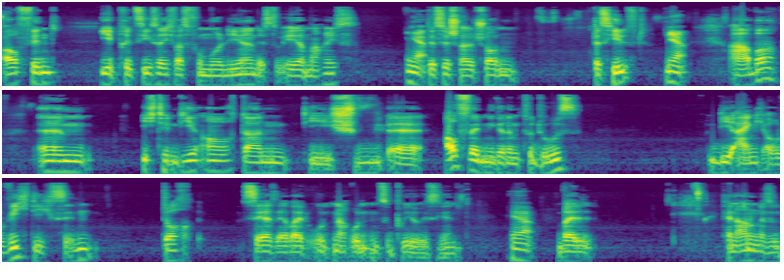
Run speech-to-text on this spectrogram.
auch finde, je präziser ich was formuliere, desto eher mache ich's. Ja. Das ist halt schon, das hilft. ja. Aber ähm, ich tendiere auch dann die äh, aufwendigeren To-Dos, die eigentlich auch wichtig sind, doch sehr, sehr weit nach unten zu priorisieren. Ja. Weil, keine Ahnung, also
